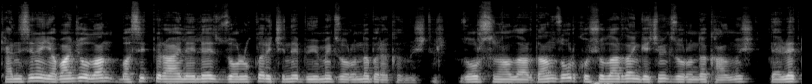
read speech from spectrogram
kendisine yabancı olan basit bir aileyle zorluklar içinde büyümek zorunda bırakılmıştır. Zor sınavlardan, zor koşullardan geçmek zorunda kalmış, devlet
